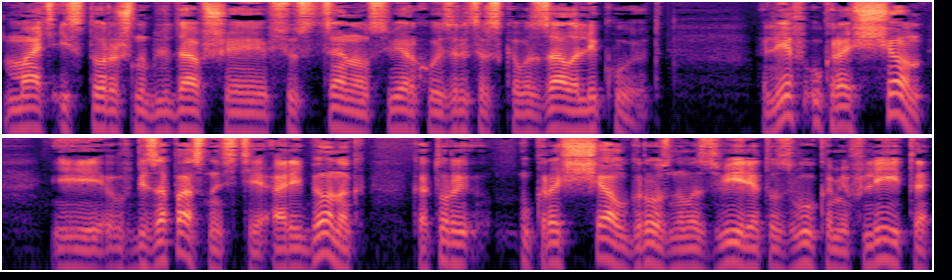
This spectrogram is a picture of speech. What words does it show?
Мать и сторож, наблюдавшие всю сцену сверху из рыцарского зала, ликуют. Лев укращен и в безопасности, а ребенок, который укращал грозного зверя то звуками флейты,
